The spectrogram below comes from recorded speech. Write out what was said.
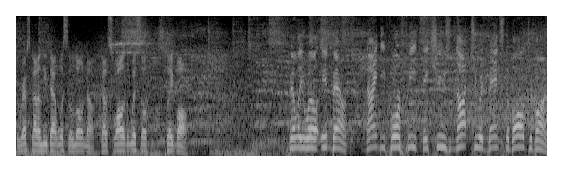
The refs got to leave that whistle alone now. Got to swallow the whistle, play ball. Philly will inbound. 94 feet. They choose not to advance the ball, Jevohn.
